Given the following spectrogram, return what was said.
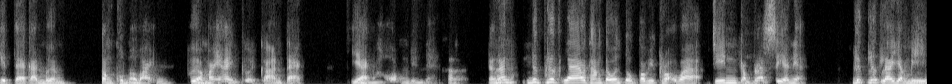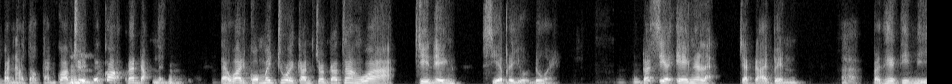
กิจแต่การเมืองต้องคุมเอาไว้ เพื่อไม่ให้เกิดการแตกแยกของดินแดนดังนั้นลึกๆแล้วทางตะวันตกก็วิเคราะห์ว่า จีนกับรัสเซียเนี่ย ลึกๆแล้วยังมีปัญหาต่อกัน ความช่วยเหลือก็ระดับหนึ่ง แต่ว่าคงไม่ช่วยกันจนกระทั่งว่าจีนเองเสียประโยชน์ด้วยรัสเซียเองนั่นแหละ จะกลายเป็นประเทศที่มี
